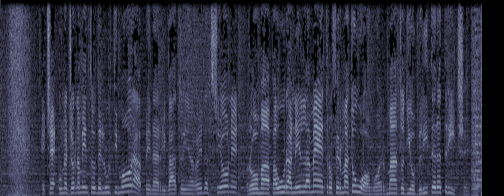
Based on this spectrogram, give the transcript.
E c'è un aggiornamento dell'ultima ora appena arrivato in redazione. Roma ha paura nella metro, fermato uomo armato di obliteratrice.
